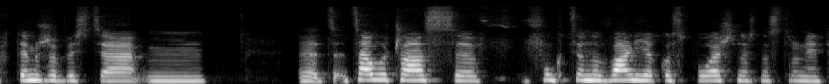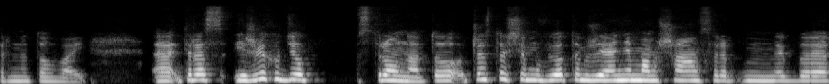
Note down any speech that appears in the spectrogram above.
w tym, żebyście mm, cały czas funkcjonowali jako społeczność na stronie internetowej. Teraz, jeżeli chodzi o stronę, to często się mówi o tym, że ja nie mam szans jakby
